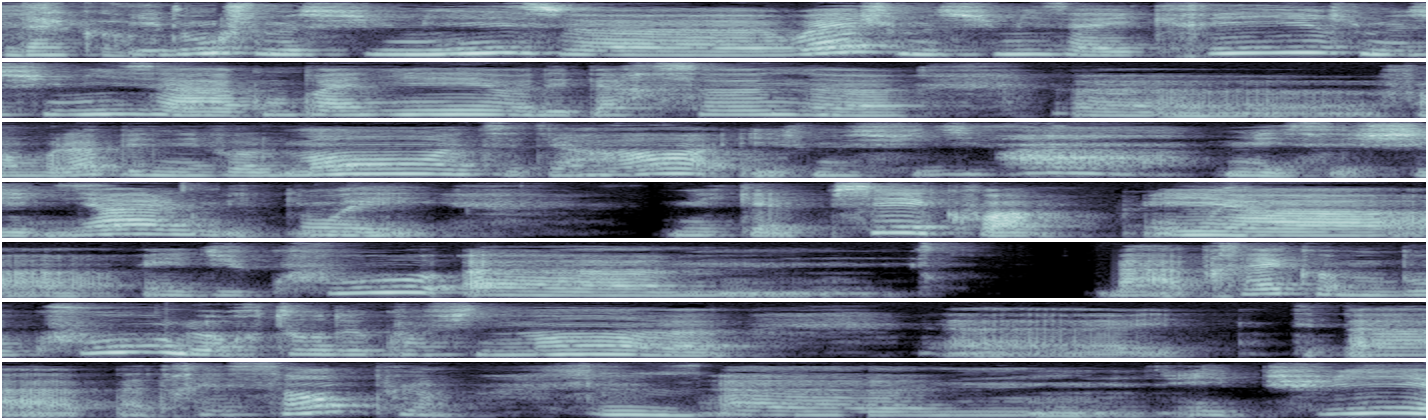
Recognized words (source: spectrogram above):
D'accord. Et donc, je me suis mise, ouais, je me suis mise à écrire, je me suis mise à accompagner des personnes, enfin voilà, bénévolement, etc. Hmm. Et je me suis dit, oh, mais c'est génial, mais, Oui. mais, mais quel pied, quoi. Et, euh, et du coup, euh, bah après, comme beaucoup, le retour de confinement euh, euh, pas, pas très simple. Euh, et puis,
